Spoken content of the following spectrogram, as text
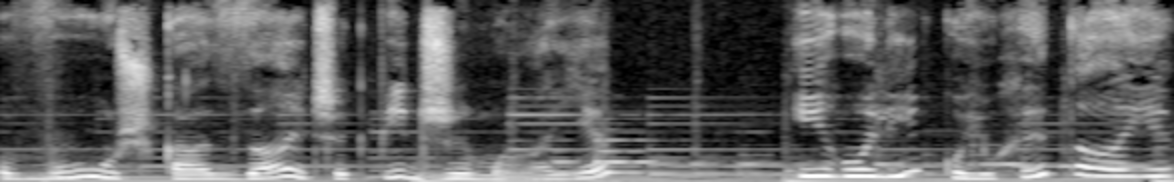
Вушка зайчик піджимає і голівкою хитає.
